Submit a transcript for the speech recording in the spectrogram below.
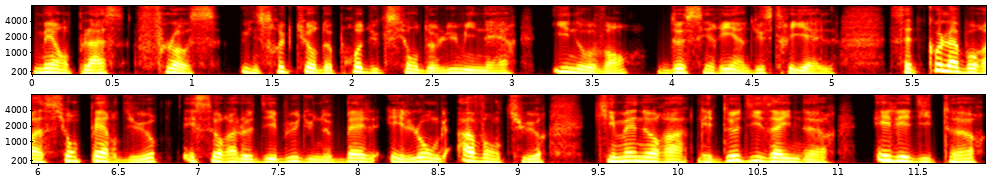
met en place Floss, une structure de production de luminaires innovants de série industrielle. Cette collaboration perdure et sera le début d'une belle et longue aventure qui mènera les deux designers et l'éditeur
